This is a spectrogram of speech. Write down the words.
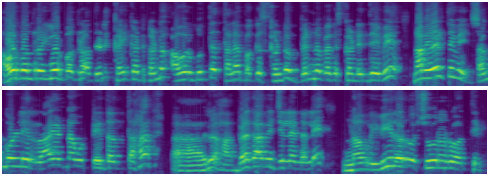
ಅವ್ರು ಬಂದ್ರು, ಇವ್ರು ಬಂದ್ರು ಅಂತ ಹೇಳಿ ಕೈ ಕಟ್ಕೊಂಡು ಅವ್ರ ಮುಂದೆ ತಲೆ ಬಗ್ಗಿಸ್ಕೊಂಡು, ಬೆನ್ನು ಬಗ್ಗಿಸ್ಕೊಂಡಿದ್ದೀವಿ ನಾವು ಹೇಳ್ತೀವಿ, ಸಂಗೊಳ್ಳಿ ರಾಯಣ್ಣ ಹುಟ್ಟಿದಂತಹ ಬೆಳಗಾವಿ ಜಿಲ್ಲೆನಲ್ಲಿ ನಾವು ವೀರರು, ಶೂರರು ಅಂತೀವಿ.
